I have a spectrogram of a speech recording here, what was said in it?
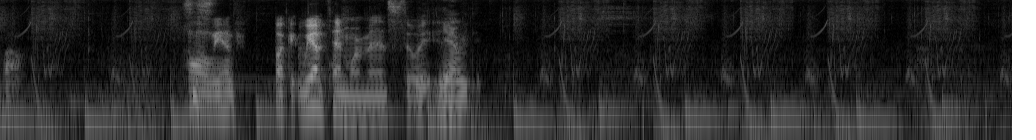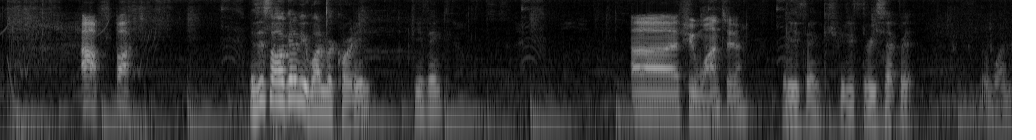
Wow. Oh, we have fuck it. We have ten more minutes to wait. Yeah, we do. Ah, fuck. Is this all gonna be one recording? Do you think? Uh, if you want to. What do you think? Should we do three separate or one?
